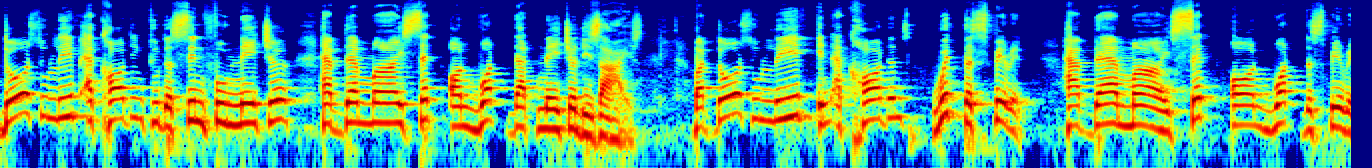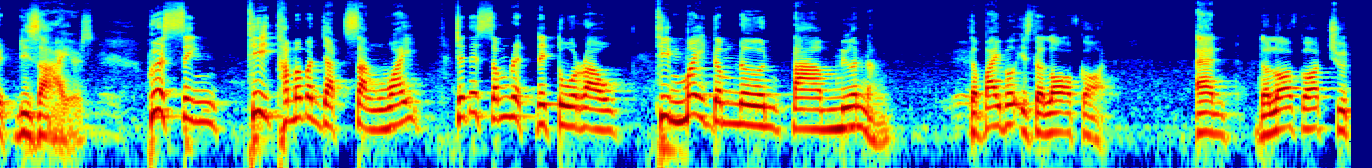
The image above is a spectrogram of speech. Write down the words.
Those who live according to the sinful nature have their mind set on what that nature desires. But those who live in accordance with the Spirit have their mind set on what the Spirit desires. เพื่อสิ่งที่ธรรมบัญญัติสั่งไว้ จะได้สำเร็จในตัวเราที่ไม่ดำเนินตามเนื้อหนัง The Bible is the law of God and the law of God should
